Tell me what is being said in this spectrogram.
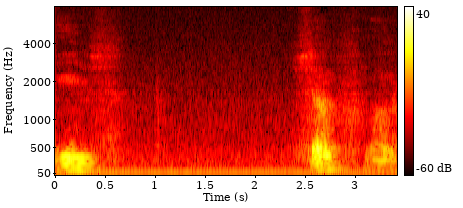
is self-knowledge.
